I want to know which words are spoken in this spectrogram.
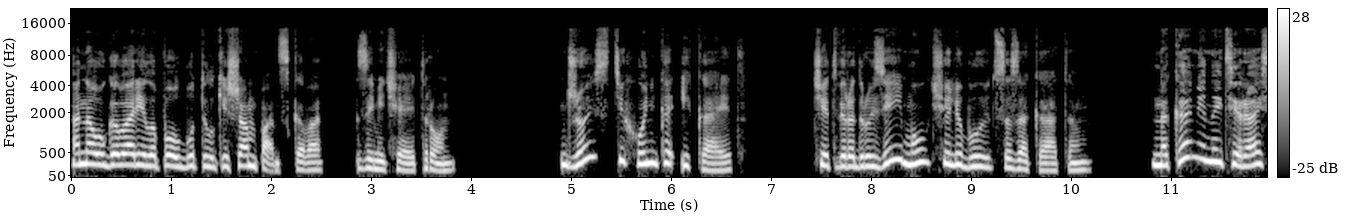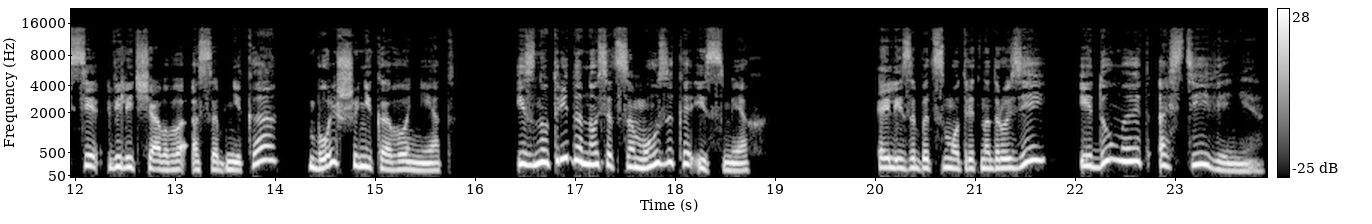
она уговорила полбутылки шампанского, замечает Рон. Джойс тихонько икает. Четверо друзей молча любуются закатом. На каменной террасе величавого особняка больше никого нет. Изнутри доносятся музыка и смех. Элизабет смотрит на друзей и думает о Стивене.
